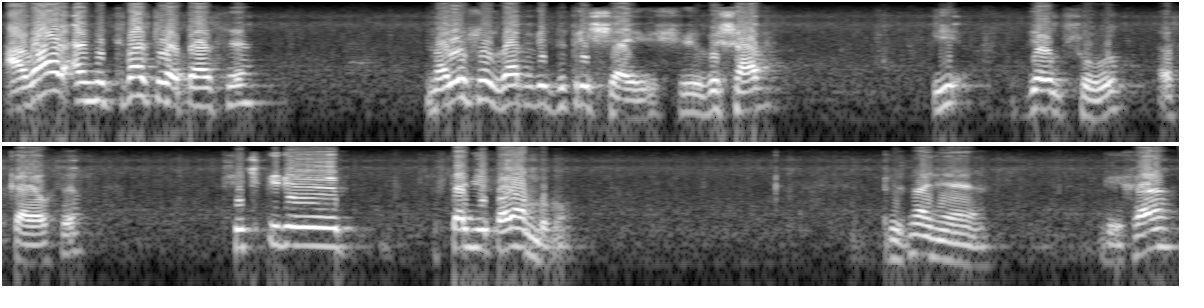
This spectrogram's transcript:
Авар амитцват лотасе нарушил заповедь запрещающую, вышав и сделал шуву, раскаялся. Все четыре стадии по Рамбаму. Признание греха,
